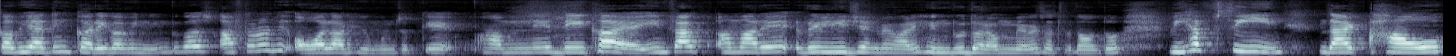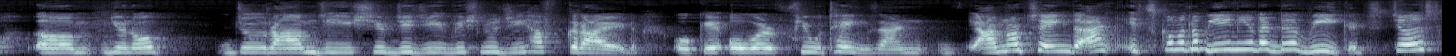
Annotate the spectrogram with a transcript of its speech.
कभी आई थिंक करेगा भी नहीं। Because after all we all are human सबके हमने देखा है। इनफैक्ट हमारे रिलीजन में, हमारे हिंदू धर्म में अगर सच बताऊँ तो we have seen that how you know जो Ram ji, Shiv ji ji, Vishnu ji have cried okay over few things and I am not saying that and इसका मतलब ये नहीं है that they are weak it's just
